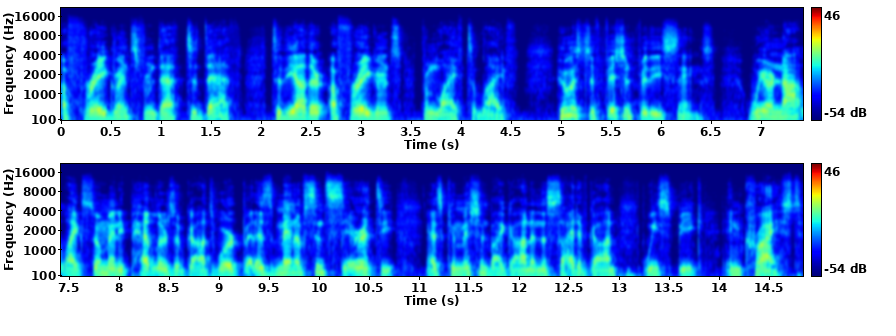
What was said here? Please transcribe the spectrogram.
a fragrance from death to death, to the other, a fragrance from life to life. Who is sufficient for these things? We are not like so many peddlers of God's word, but as men of sincerity, as commissioned by God in the sight of God, we speak in Christ.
